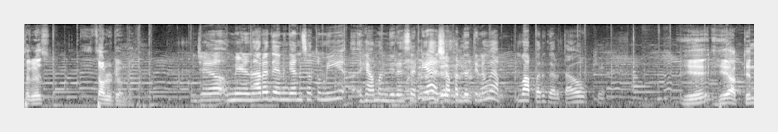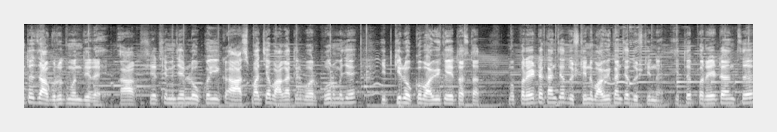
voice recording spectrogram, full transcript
सगळं चालू ठेवणार. म्हणजे मिळणाऱ्या देणग्यांचा तुम्ही ह्या मंदिरासाठी अशा पद्धतीनं वापर करता. ओके. हे हे अत्यंत जागृत मंदिर आहे. अक्षरशः म्हणजे लोक इक आसपासच्या भागातील भरपूर म्हणजे इतकी लोक भाविक येत असतात. मग पर्यटकांच्या दृष्टीनं भाविकांच्या दृष्टीनं इथं पर्यटनाचं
